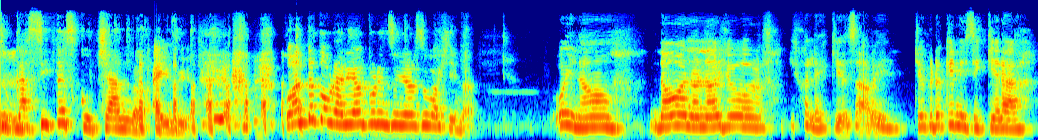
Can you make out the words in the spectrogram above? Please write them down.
su casita escuchando, ahí sí. ¿cuánto cobrarían por enseñar su vagina? Uy, no, no, no, no, yo, híjole, quién sabe. Yo creo que ni siquiera.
